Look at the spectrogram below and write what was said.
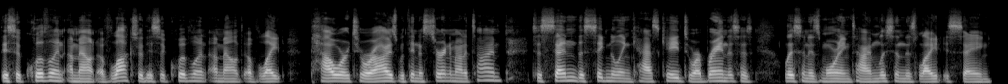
this equivalent amount of lux or this equivalent amount of light power to our eyes within a certain amount of time to send the signaling cascade to our brain that says, listen, it's morning time. Listen, this light is saying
